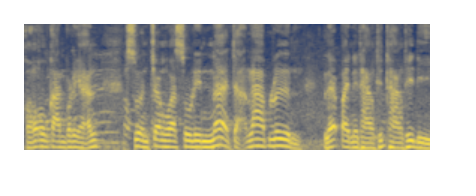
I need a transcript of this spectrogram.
ขององค์การบริหาร ส่วนจังหวัดสุรินทร์น่าจะราบรื่น และไปในทางทิศทางที่ดี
